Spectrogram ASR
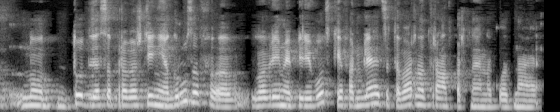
ну, то для сопровождения грузов э, во время перевозки оформляется товарно-транспортная накладная.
